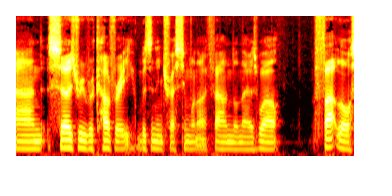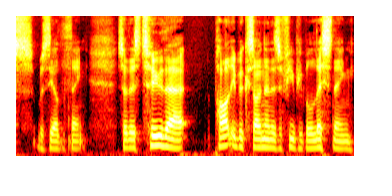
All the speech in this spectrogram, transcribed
and surgery recovery was an interesting one I found on there as well. Fat loss was the other thing. So there's two there, partly because I know there's a few people listening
